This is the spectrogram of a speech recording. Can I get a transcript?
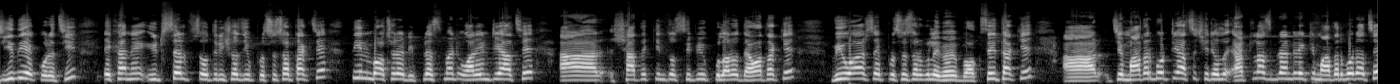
জি দিয়ে করেছি, এখানে ইটসেলফ চৌত্রিশশো জি প্রসেসর থাকছে, তিন বছরের রিপ্লেসমেন্ট ওয়ারেন্টি আছে, আর সাথে কিন্তু সিপিইউ কুলারও দেওয়া থাকে। ভিউয়ার্স এই প্রসেসরগুলো এইভাবে বক্সেই থাকে। আর যে মাদারবোর্ডটি আছে, সেটি হলো অ্যাটলাস ব্র্যান্ডের একটি মাদারবোর্ড আছে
